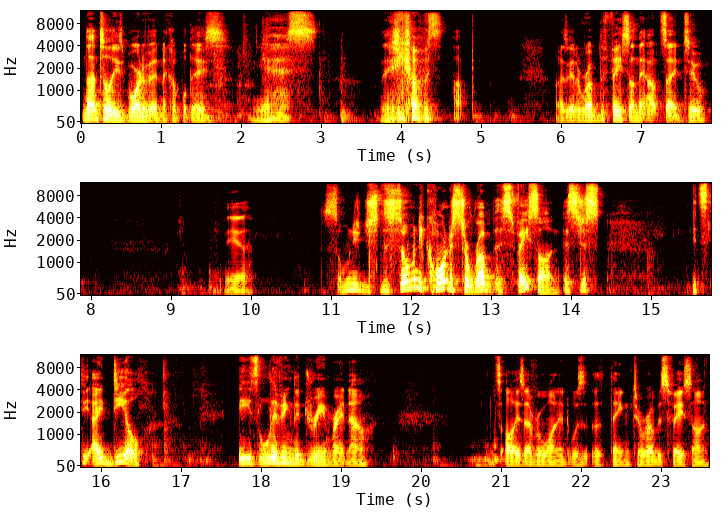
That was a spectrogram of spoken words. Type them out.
Not until he's bored of it in a couple days. Yes. There he goes. Hop. Oh, he's got to rub the face on the outside too. Yeah. So many, just there's so many corners to rub his face on. It's just, it's the ideal. He's living the dream right now. That's all he's ever wanted was the thing to rub his face on.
